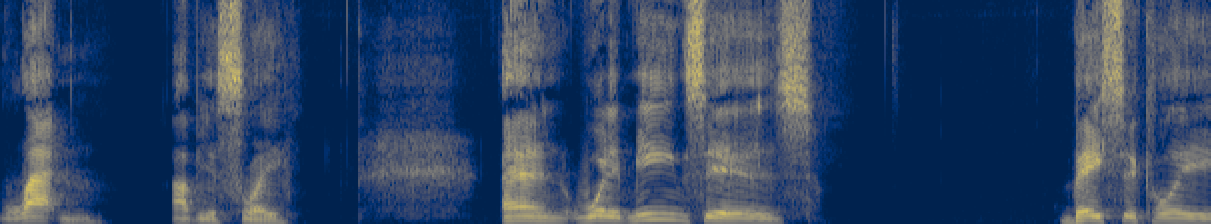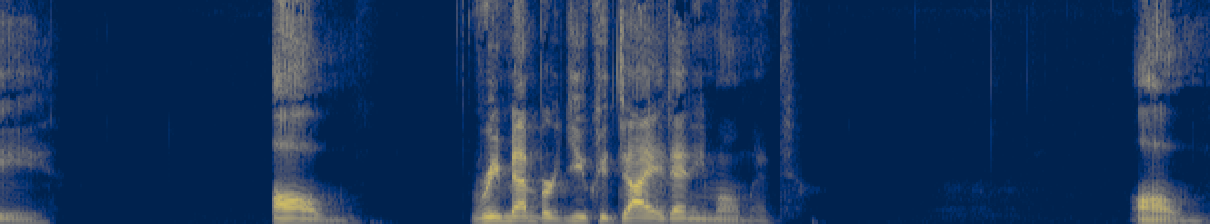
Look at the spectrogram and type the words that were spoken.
Latin, obviously. And what it means is basically um remember you could die at any moment. Um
